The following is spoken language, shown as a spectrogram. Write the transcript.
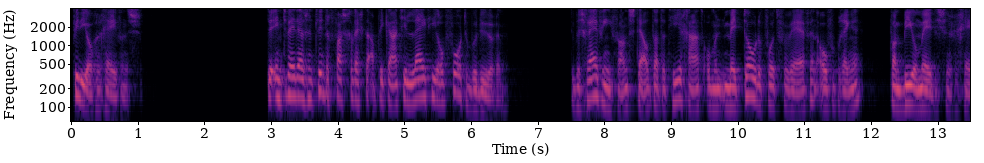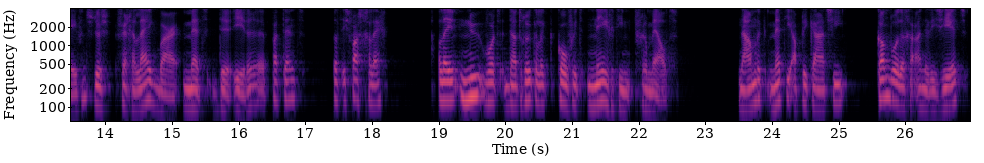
videogegevens. De in 2020 vastgelegde applicatie leidt hierop voor te borduren. De beschrijving hiervan stelt dat het hier gaat om een methode voor het verwerven en overbrengen van biometrische gegevens, dus vergelijkbaar met de eerdere patent dat is vastgelegd. Alleen nu wordt nadrukkelijk COVID-19 vermeld. Namelijk met die applicatie kan worden geanalyseerd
